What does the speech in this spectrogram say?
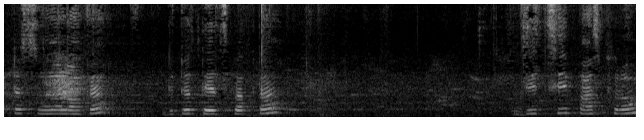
একটা শুকনো লঙ্কা, দুটো তেজপাতা, দিচ্ছি পাঁচ ফোড়ন।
